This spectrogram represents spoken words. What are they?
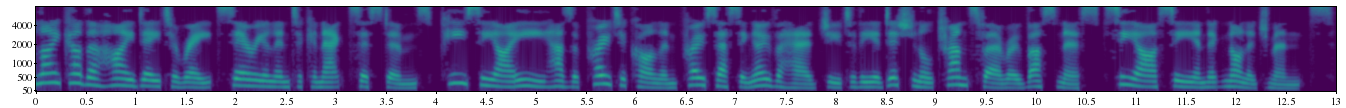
Like other high data rate serial interconnect systems, PCIe has a protocol and processing overhead due to the additional transfer robustness CRC and acknowledgements.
